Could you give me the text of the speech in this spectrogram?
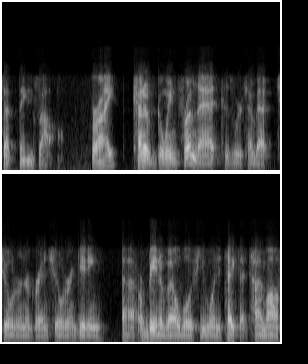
set things up. Right kind of going from that, because we are talking about children or grandchildren getting uh, or being available if you want to take that time off,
